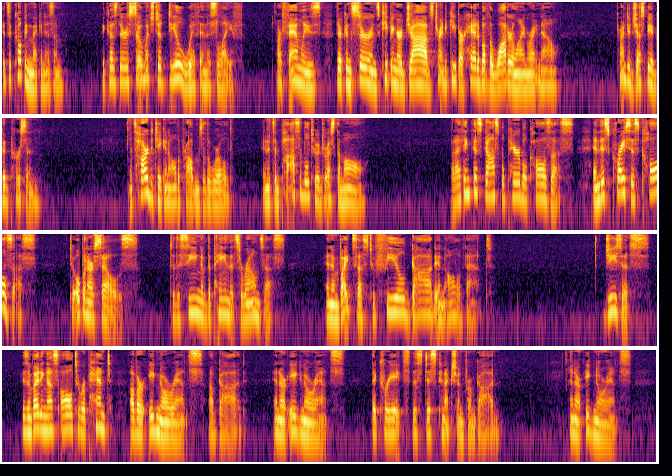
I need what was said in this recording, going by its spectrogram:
It's a coping mechanism because there is so much to deal with in this life. Our families, their concerns, keeping our jobs, trying to keep our head above the waterline right now, trying to just be a good person. It's hard to take in all the problems of the world, and it's impossible to address them all. But I think this gospel parable calls us, and this crisis calls us to open ourselves to the seeing of the pain that surrounds us and invites us to feel God in all of that. Jesus is inviting us all to repent of our ignorance of God and our ignorance that creates this disconnection from God and our ignorance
